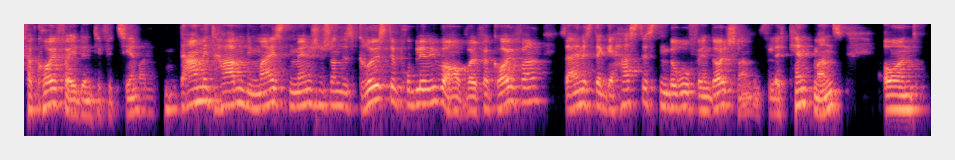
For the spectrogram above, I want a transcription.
Verkäufer identifizieren. damit haben die meisten Menschen schon das größte Problem überhaupt, weil Verkäufer ist eines der gehasstesten Berufe in Deutschland. Vielleicht kennt man's. Und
